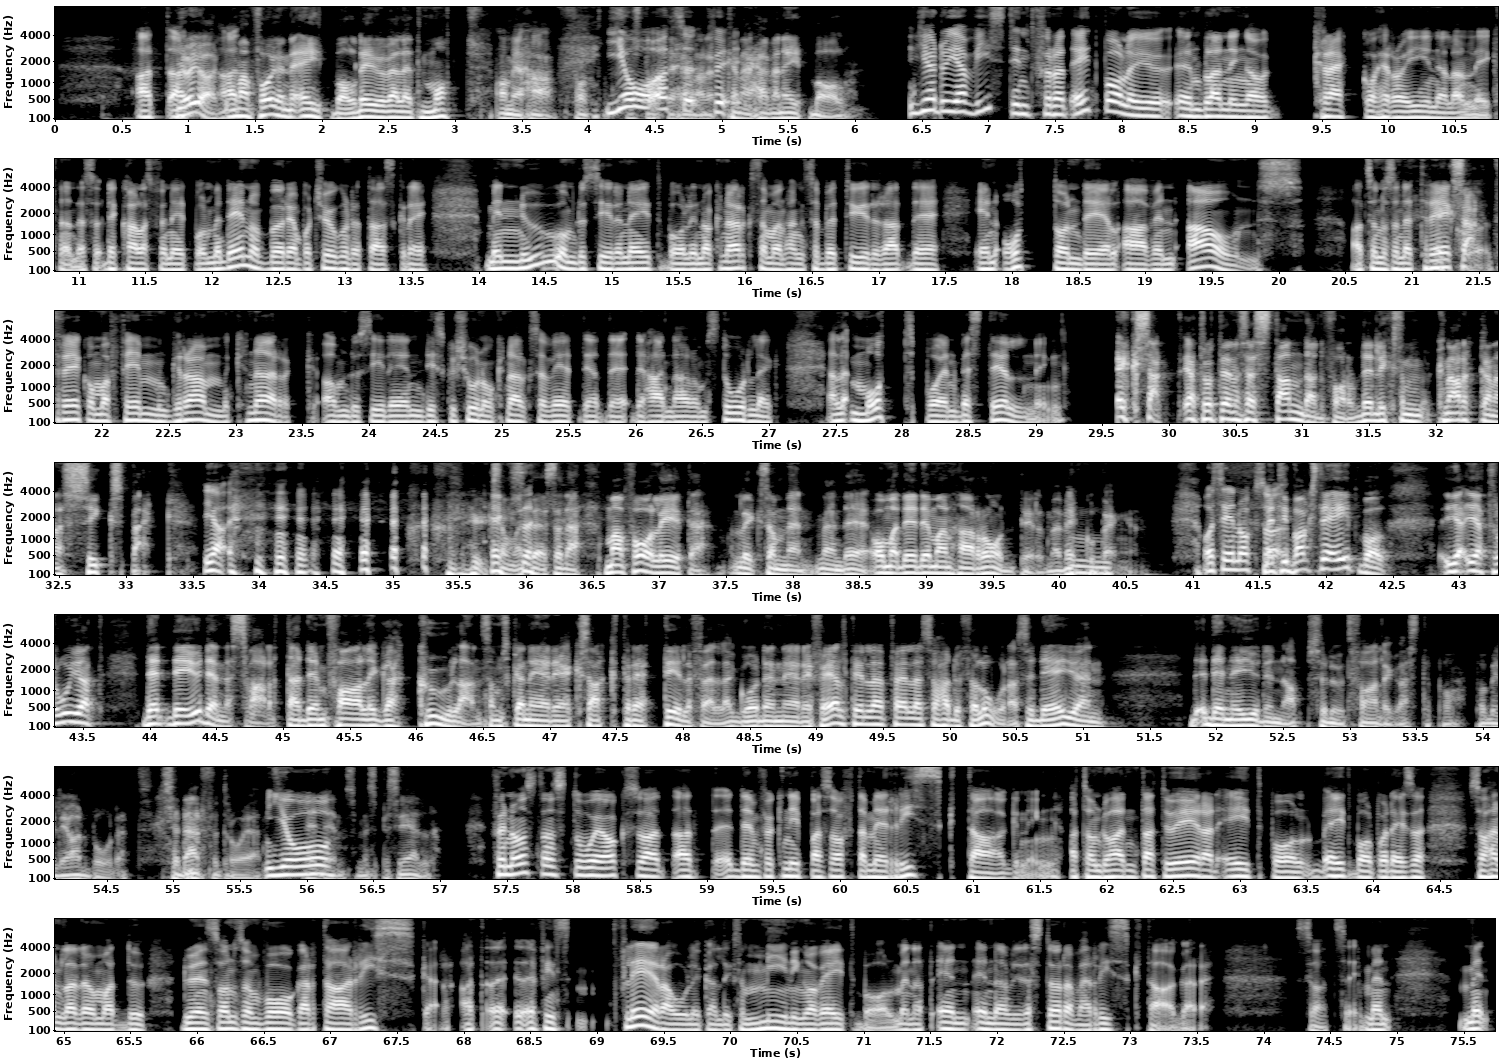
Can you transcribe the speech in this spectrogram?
Att, att, Jo, jo, att, man får ju en 8-ball. Det är ju väl ett mått, om jag har fått Jo, förstått alltså, det hela. för- Can I have an 8-ball? Ja, då jag visste inte för att 8-ball är ju en blandning av crack och heroin eller något liknande, så det kallas för en 8-ball, men det är nog början på 2000-talsgrej. Men nu om du ser en 8-ball i något knarksammanhang så betyder det att det är en åttondel av en ounce. Alltså någon sån där tre- Exakt. 3,5 gram knark. Om du ser det i en diskussion om knark så vet du att det, det handlar om storlek, eller mått på en beställning. Exakt, jag tror att det är en sån här standardform. Det är liksom knarkarnas sixpack. Ja, liksom att det är sådär. Man får lite, liksom, men, men det, om det är det man har råd till med veckopengen. och sen också... Men tillbaks till 8-ball. Jag, jag tror ju att det, det är ju den där svarta, den farliga kulan som ska ner i exakt rätt tillfälle. Går den ner i fel tillfälle så har du förlorat. Så det är ju en... Den är ju den absolut farligaste på, på biljardbordet. Så därför tror jag att Jo. det är den som är speciell. För någonstans tror jag också att, att den förknippas ofta med risktagning. Att om du har en tatuerad 8-ball 8-ball på dig så, så handlar det om att du, du är en sån som vågar ta risker. Att äh, det finns flera olika liksom meaning of 8-ball men att en, en av de större var risktagare. Så att säga. Men, men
